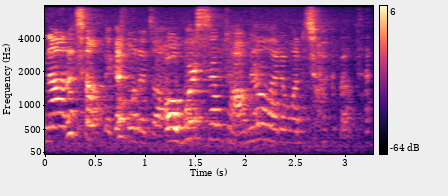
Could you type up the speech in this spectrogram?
not a topic I want to talk Oh, about. we're still talking. No, I don't want to talk about that.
